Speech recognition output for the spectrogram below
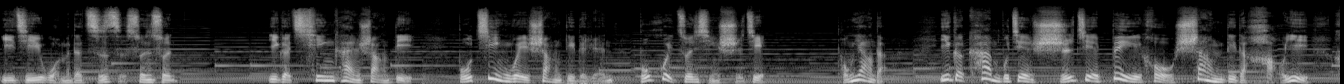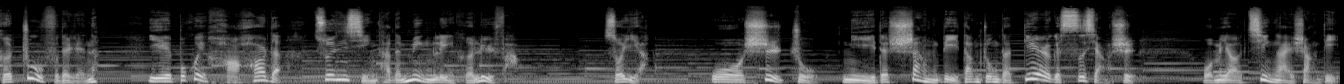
以及我们的子子孙孙。一个轻看上帝。不敬畏上帝的人不会遵行十诫。同样的，一个看不见十诫背后上帝的好意和祝福的人呢，也不会好好的遵行他的命令和律法。所以啊，我是主你的上帝当中的第二个思想是，我们要敬爱上帝，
